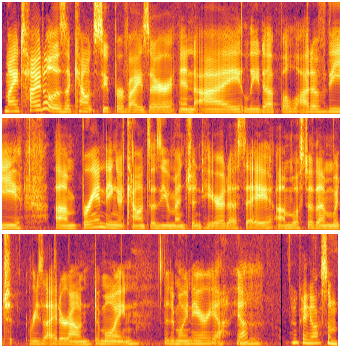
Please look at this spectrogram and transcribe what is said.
My title is account supervisor, and I lead up a lot of the um, branding accounts, as you mentioned here at SA, um, most of them which reside around Des Moines, the Des Moines area. Yeah. Okay, awesome.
